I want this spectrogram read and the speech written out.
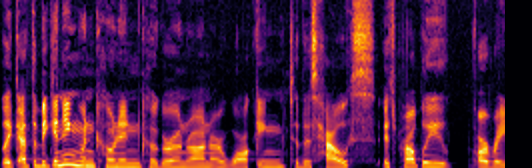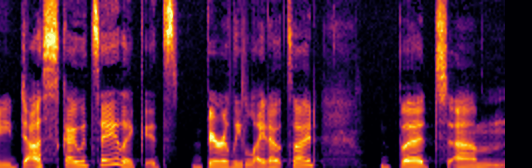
like, at the beginning when Conan, Kogoro, and Ran are walking to this house, it's probably already dusk, I would say. Like, it's barely light outside. But, um,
